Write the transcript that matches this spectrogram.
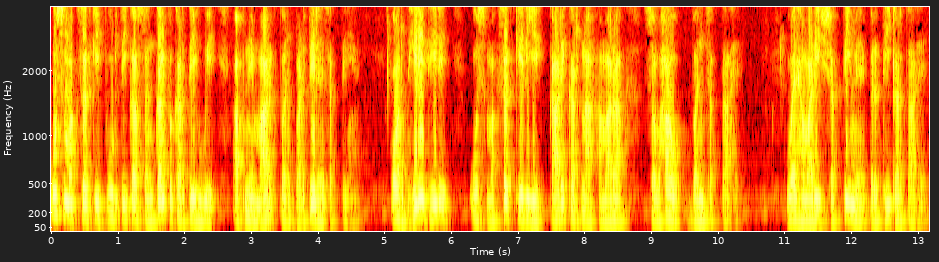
उस मकसद की पूर्ति का संकल्प करते हुए अपने मार्ग पर बढ़ते रह सकते हैं और धीरे धीरे उस मकसद के लिए कार्य करना हमारा स्वभाव बन सकता है। वह हमारी शक्ति में वृद्धि करता है।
